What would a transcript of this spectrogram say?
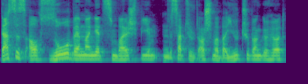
das ist auch so, wenn man jetzt zum Beispiel, das habt ihr auch schon mal bei YouTubern gehört,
